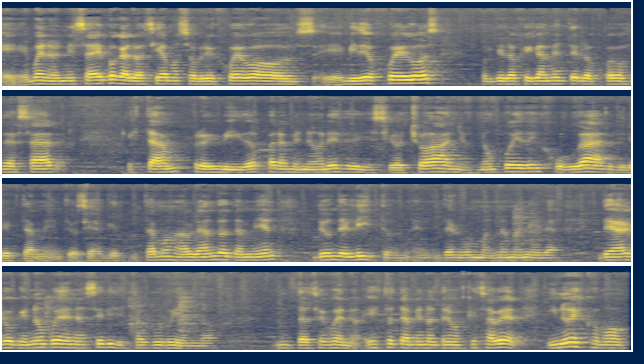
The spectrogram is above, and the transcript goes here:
Eh, bueno, en esa época lo hacíamos sobre juegos, eh, videojuegos, porque lógicamente los juegos de azar están prohibidos para menores de 18 años, no pueden jugar directamente, o sea que estamos hablando también de un delito de alguna manera, de algo que no pueden hacer y está ocurriendo. Entonces, bueno, esto también lo tenemos que saber. Y no es como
